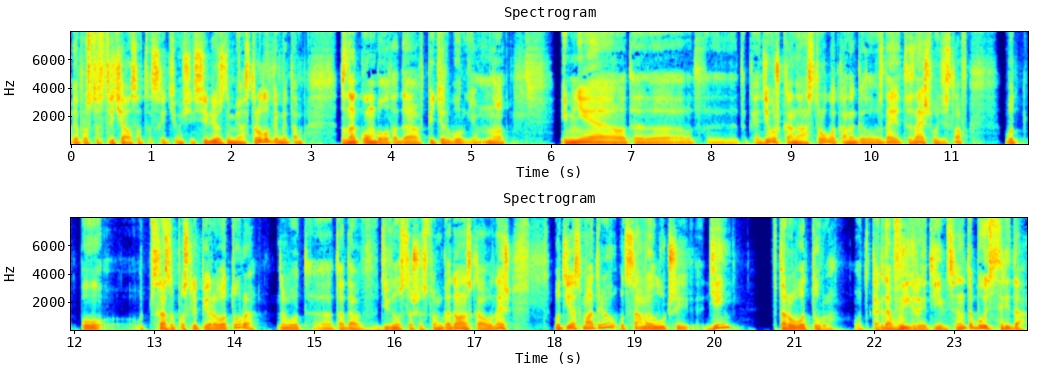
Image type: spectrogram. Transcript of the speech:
Я просто встречался, так сказать, очень серьезными астрологами, там знаком был тогда в Петербурге. Вот. И мне вот, э, вот, э, такая девушка, она астролог, она говорила, вы знаете, ты знаешь, Владислав, вот, по, вот сразу после первого тура, вот тогда в 96-м году, она сказала, знаешь, вот я смотрю, вот самый лучший день второго тура, вот когда выиграет Ельцин, это будет среда.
